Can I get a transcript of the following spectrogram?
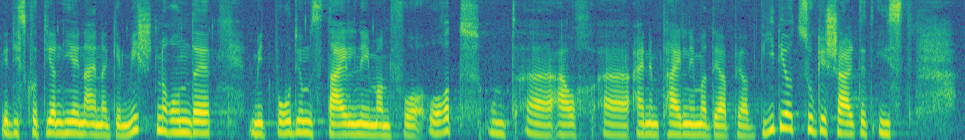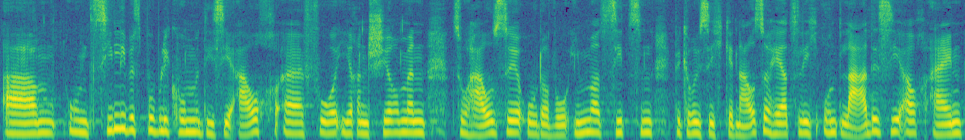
wir diskutieren hier in einer gemischten Runde mit Podiumsteilnehmern vor Ort und auch einem Teilnehmer, der per Video zugeschaltet ist. Ähm, und Sie, liebes Publikum, die Sie auch äh, vor Ihren Schirmen zu Hause oder wo immer sitzen, begrüße ich genauso herzlich und lade Sie auch ein,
